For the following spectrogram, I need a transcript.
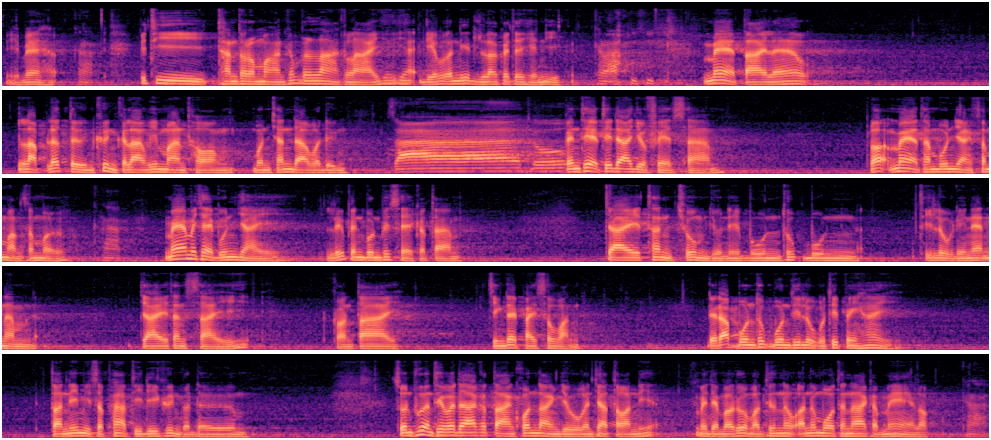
ครับนี่แม่ครับครับวิธีทันทรมานเขาหลากหลายเยอะแยะ เดี๋ยวอันนี้เราก็จะเห็นอีกครับ แม่ตายแล้ว หลับแล้วตื่นขึ้นกลางวิมานทองบนชั้นดาวดึงส์สาธุเป็นเทพธิดาอยู่เฟสสามเพราะแม่ทำบุญอย่างสม่ำเสมอครับ แม้ไม่ใช่บุญใหญ่ หรือเป็นบุญพิเศษก็ตาม ใจท่านชุ่มอยู่ในบุญทุกบุญ ที่ลูกได้แนะนำน่ะใจท่านใสก่อนตาย จึงได้ไปสวรรค์ ได้รับบุญทุกบุญที่ลูกอุทิศไปให้ ตอนนี้มีสภาพที่ดีขึ้นกว่าเดิม ส่วนเพื่อนเทวดาก็ต่างคนต่างอยู่กันจ้าตอนนี้ไม่ได้มาร่วมอนุอนุโมทนากับแม่หรอกครับ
